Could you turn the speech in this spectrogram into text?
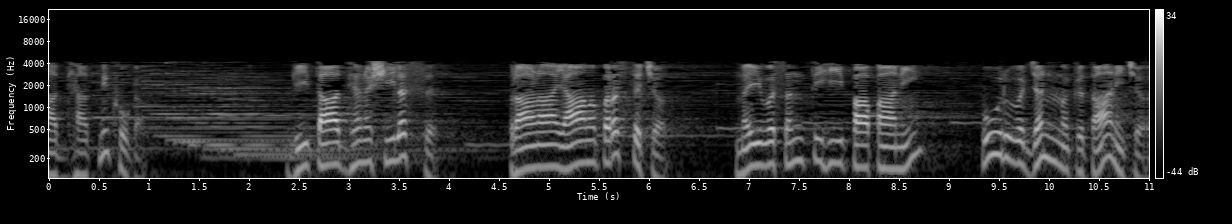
आध्यात्मिक होगा। गीताध्ययनशील प्राणायाम परस्य च, नैव संति ही पापानि पूर्व जन्म च।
